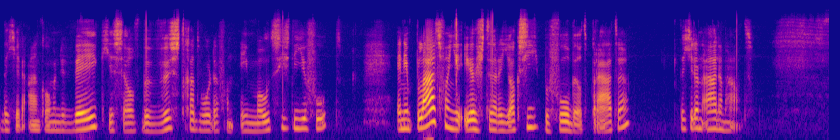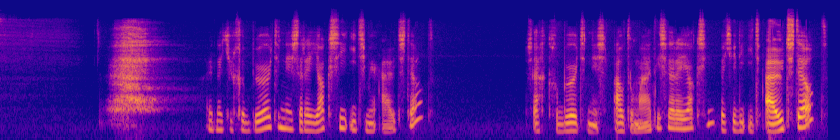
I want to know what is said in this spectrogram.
dat je de aankomende week jezelf bewust gaat worden van emoties die je voelt. En in plaats van je eerste reactie, bijvoorbeeld praten, dat je dan ademhaalt. En dat je gebeurtenis-reactie iets meer uitstelt. Dus eigenlijk gebeurtenis-automatische reactie. Dat je die iets uitstelt.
